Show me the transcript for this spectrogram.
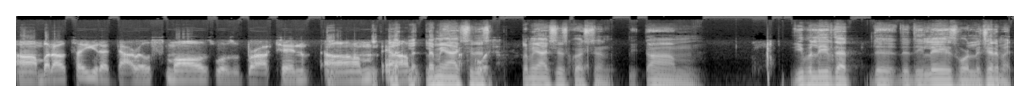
Um, but I'll tell you that Daryl Smalls was brought in. Um, Let, um, let- me ask you this. Let me ask you this question. Um, you believe that the, the delays were legitimate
